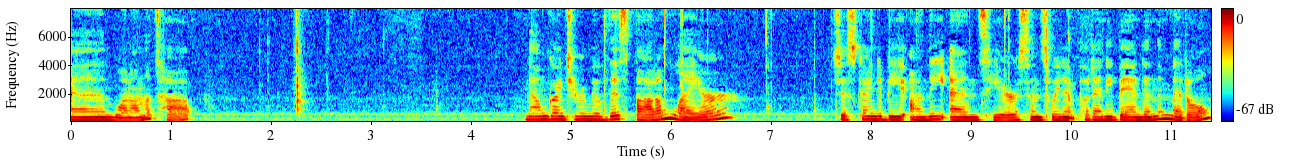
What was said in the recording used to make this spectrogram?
and one on the top. Now I'm going to remove this bottom layer just going to be on the ends here since we didn't put any band in the middle.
